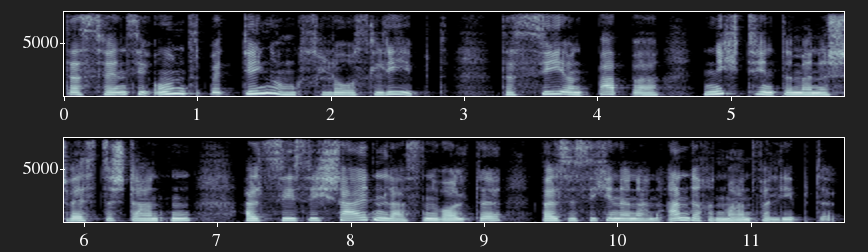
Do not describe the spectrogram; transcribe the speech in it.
dass wenn sie uns bedingungslos liebt, dass sie und Papa nicht hinter meiner Schwester standen, als sie sich scheiden lassen wollte, weil sie sich in einen anderen Mann verliebte.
